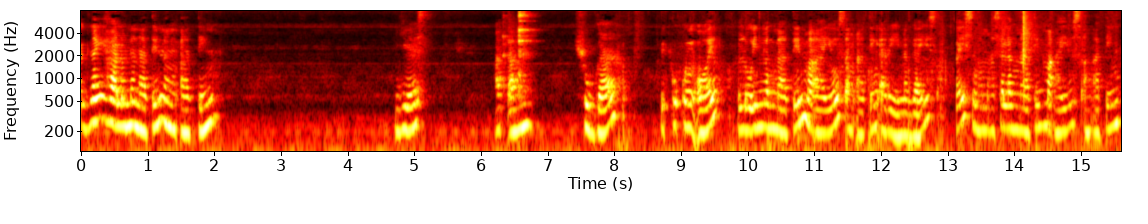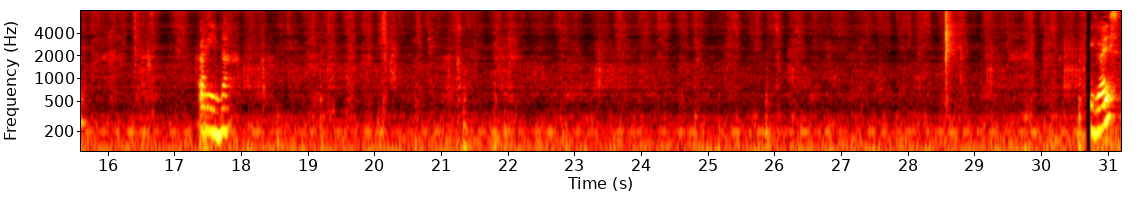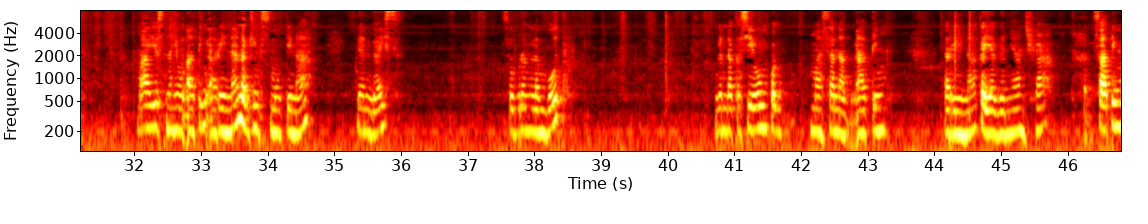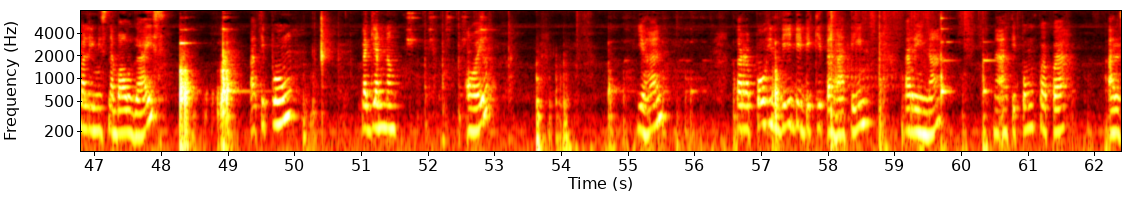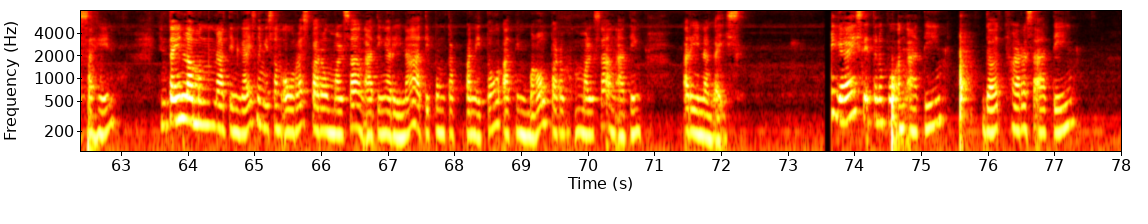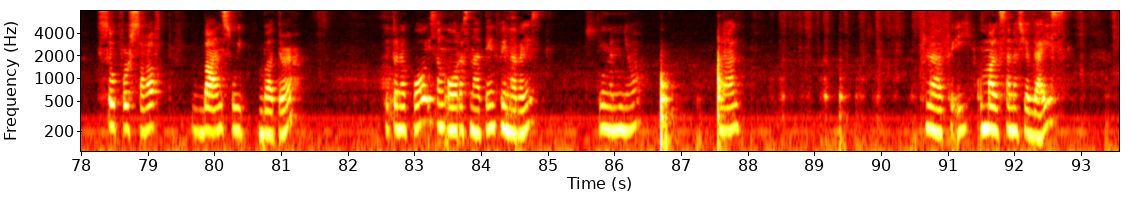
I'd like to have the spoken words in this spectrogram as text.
Pag naihalo na natin ang ating yes at ang sugar with cooking oil, Haluin lang natin maayos ang ating arena guys. Guys, mamasa lang natin maayos ang ating arena. Okay guys, maayos na yung ating arena. Naging smoothie na. Yan guys. Sobrang lambot. Ganda kasi yung pagmasa ng ating harina. Kaya ganyan siya. Sa ating malinis na bowl guys. ati pong lagyan ng oil. Yan. Para po hindi didikit ang ating harina na ati pong papa-alsahin. Hintayin lamang natin guys ng isang oras para umalsa ang ating harina. Ati pong takpan ito, ating bowl para umalsa ang ating harina guys. Okay guys, ito na po ang ating dot para sa ating super soft buns with butter. Ito na po, isang oras natin pinarest. Tingnan nyo. Nag fluffy. Umalsa na siya guys.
